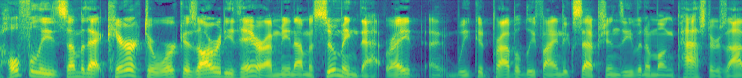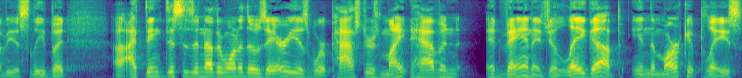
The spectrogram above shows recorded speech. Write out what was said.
hopefully some of that character work is already there. I mean i'm assuming that right? Uh, we could probably find exceptions even among pastors obviously but uh, i think this is another one of those areas where pastors might have an advantage a leg up in the marketplace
